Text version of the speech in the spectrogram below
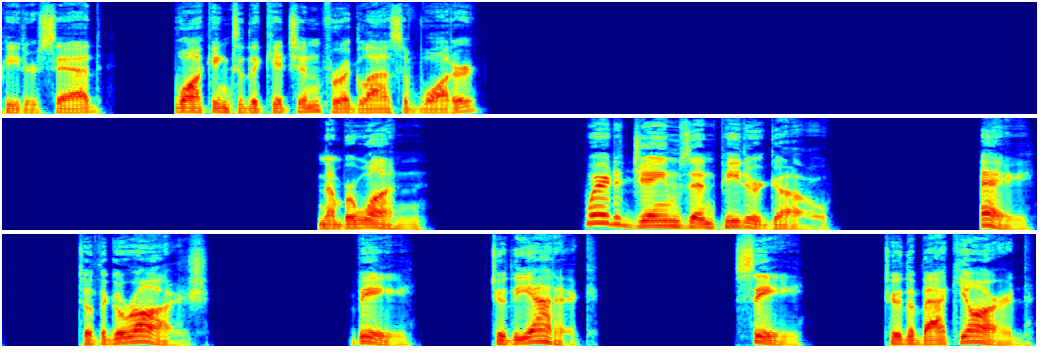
Peter said, walking to the kitchen for a glass of water. Number 1. Where did James and Peter go? A. To the garage. B. To the attic. C. To the backyard.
